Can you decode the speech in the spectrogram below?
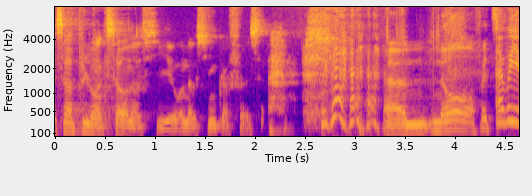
ça va plus loin que ça, on a aussi, on a aussi une coiffeuse. euh, non, en fait. Ah oui,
